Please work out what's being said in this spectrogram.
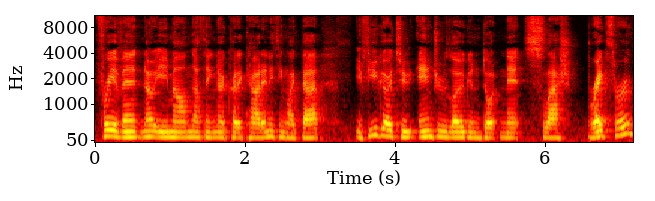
free event, no email, nothing, no credit card, anything like that. If you go to andrewlogan.net slash breakthrough,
